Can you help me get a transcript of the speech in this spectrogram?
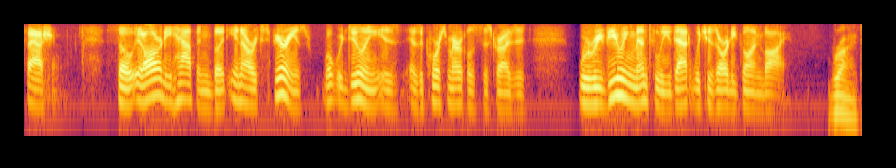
fashion. So it already happened, but in our experience, what we're doing is, as A Course in Miracles describes it, we're reviewing mentally that which has already gone by. Right.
